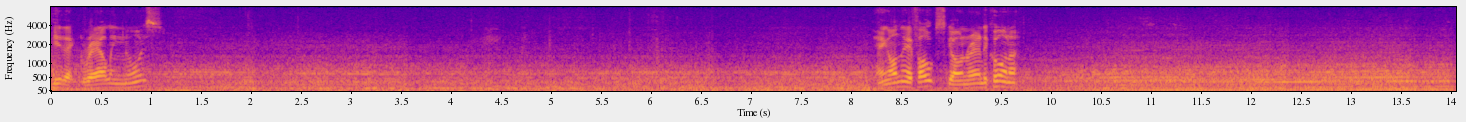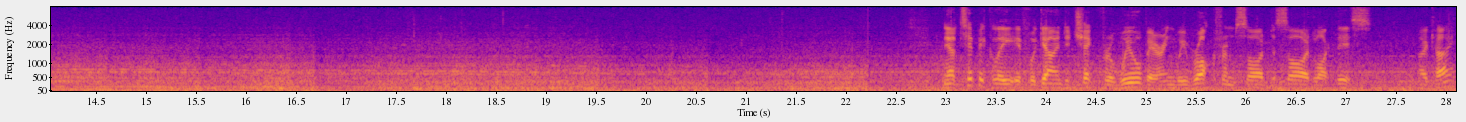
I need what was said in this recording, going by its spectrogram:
Hear that growling noise? Hang on there, folks, going around the corner. Now typically if we're going to check for a wheel bearing we rock from side to side like this, okay?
